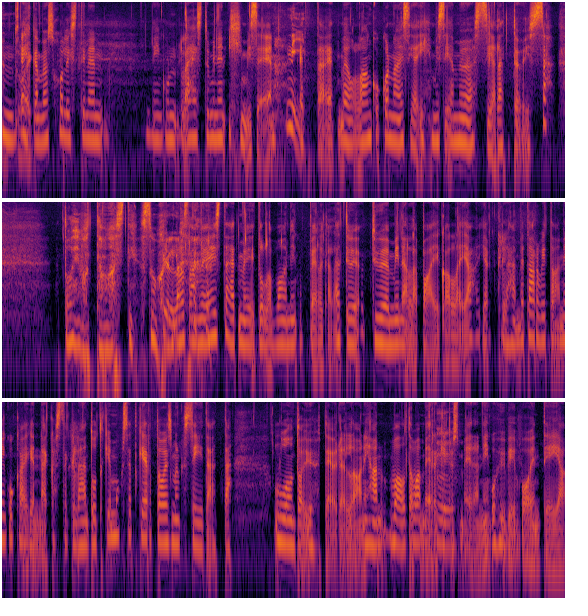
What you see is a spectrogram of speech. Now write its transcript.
Mm, ehkä myös holistinen niin kuin lähestyminen ihmiseen. Niin. Että, että me ollaan kokonaisia ihmisiä myös siellä töissä. Toivottavasti suurin Kyllä. osa meistä, että me ei tulla vaan niin kuin pelkällä työ, työminällä paikalla. Ja, ja kyllähän me tarvitaan niin kuin kaiken näköistä. Kyllähän tutkimukset kertoo esimerkiksi siitä, että luontoyhteydellä on ihan valtava merkitys mm. meidän niin kuin hyvinvointiin. Ja,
